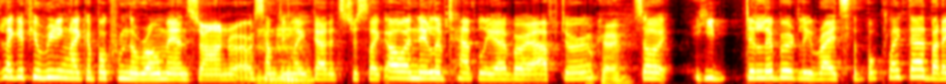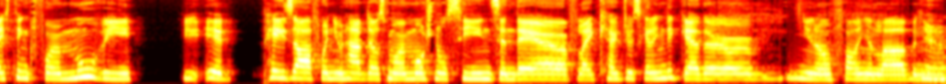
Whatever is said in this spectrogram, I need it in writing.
like if you're reading like a book from the romance genre or something like mm-hmm. that. It's just like oh, and they lived happily ever after. Okay. So he deliberately writes the book like that, but I think for a movie, it pays off when you have those more emotional scenes in there of like characters getting together or you know falling in love and. Yeah.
